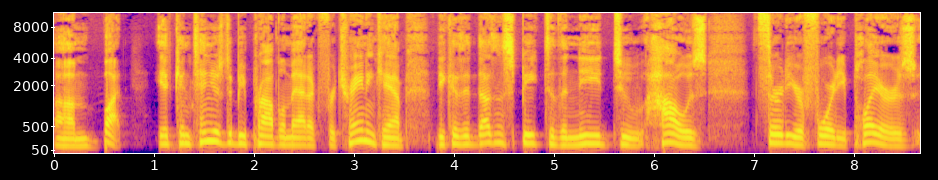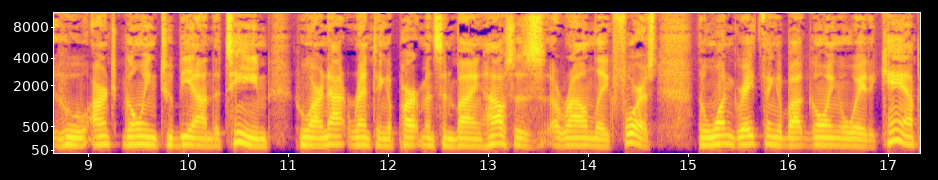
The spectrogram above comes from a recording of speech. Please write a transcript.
Um, but it continues to be problematic for training camp because it doesn't speak to the need to house 30 or 40 players who aren't going to be on the team, who are not renting apartments and buying houses around Lake Forest. The one great thing about going away to camp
